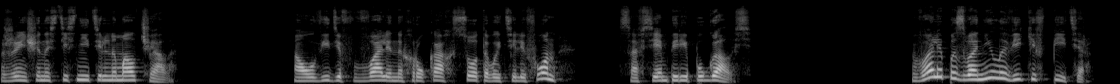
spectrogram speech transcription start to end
Женщина стеснительно молчала. А увидев в Валиных руках сотовый телефон, Совсем перепугалась. Валя позвонила Вике в Питер.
